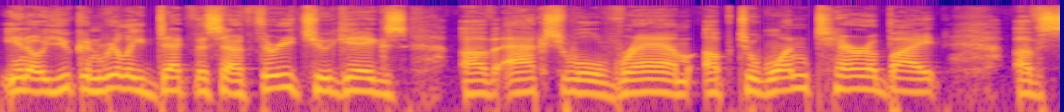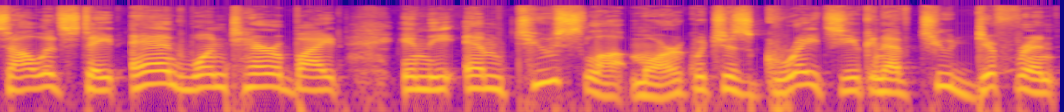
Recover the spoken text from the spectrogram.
you know, you can really deck this out. 32 gigs of actual RAM, up to one terabyte of solid state, and one terabyte in the M2 slot, Mark, which is great. So you can have two different,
